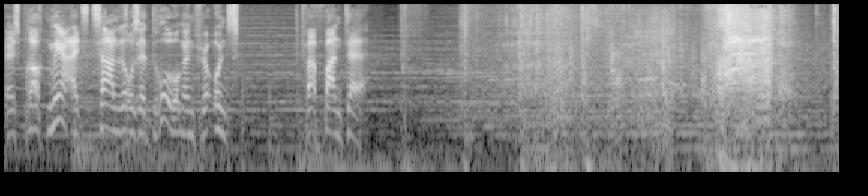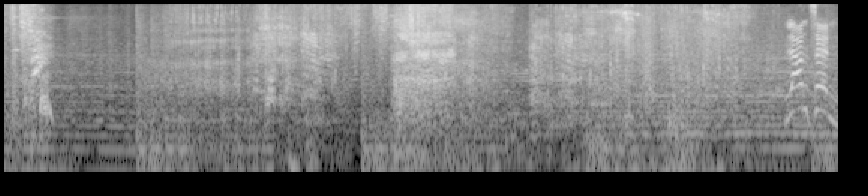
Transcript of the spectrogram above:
Es braucht mehr als zahnlose Drohungen für uns, Verbannte. Lanzen!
